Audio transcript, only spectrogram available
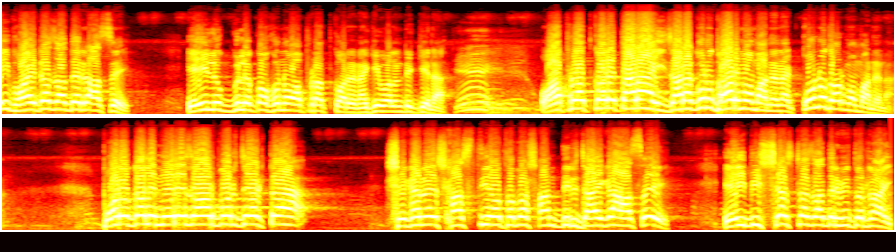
এই ভয়টা যাদের আছে এই লোকগুলো কখনো অপরাধ করে না কি বলেন ঠিক কিনা? অপরাধ করে তারাই যারা কোনো ধর্ম মানে না কোনো ধর্ম মানে না। পরকালে মরে যাওয়ার পর যে একটা সেখানে শাস্তি অথবা শান্তির জায়গা আছে? এই বিশ্বাসটা যাদের ভিতর নাই,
